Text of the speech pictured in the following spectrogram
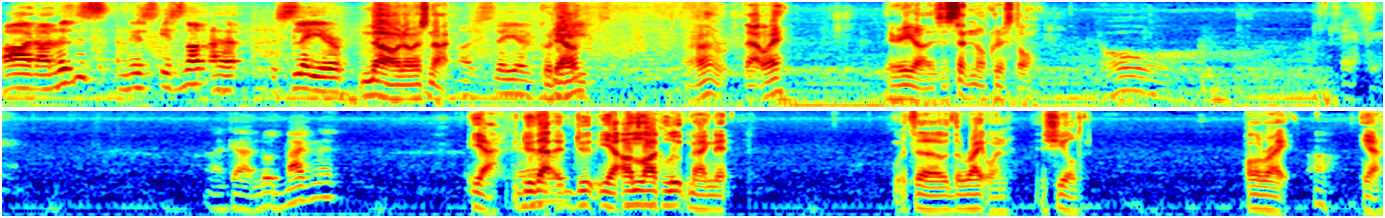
Oh no, no this it's, it's not a Slayer. No, no, it's not. A Slayer. Go down. gate. Uh, that way. There you go. It's a Sentinel Crystal. Oh. F. I got loot magnet. Yeah, do that. Do yeah, unlock loot magnet with the the right one, the shield. On the right. Huh. Yeah.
